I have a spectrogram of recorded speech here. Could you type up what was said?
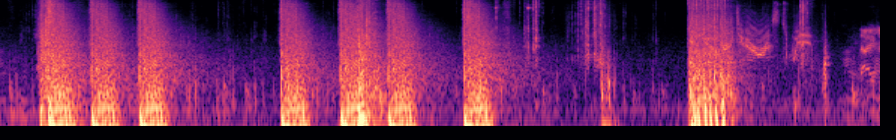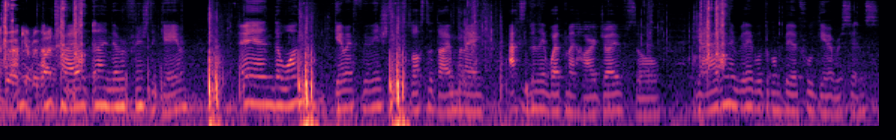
I've been chilling. Alright, Nice work, I'm, everyone. I'm a child and I never finished the game. And the one game I finished was Lost to Time when I accidentally wiped my hard drive. So yeah, I haven't been able to complete a full game ever since.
